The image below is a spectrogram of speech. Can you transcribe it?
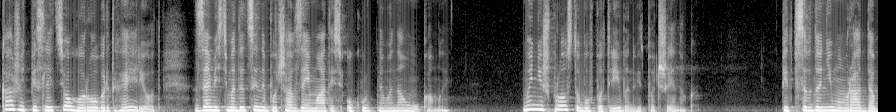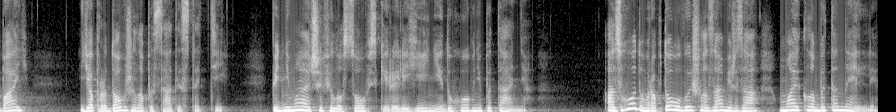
Кажуть, після цього Роберт Геріот замість медицини почав займатися окультними науками. Мені ж просто був потрібен відпочинок. Під псевдонімом Радда Бай я продовжила писати статті, піднімаючи філософські, релігійні і духовні питання. А згодом раптово вийшла заміж за Майкла Бетанеллі,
